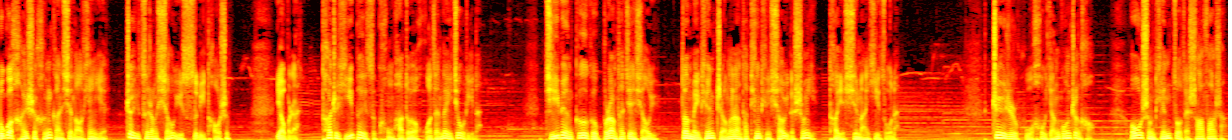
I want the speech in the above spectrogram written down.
不过还是很感谢老天爷这一次让小雨死里逃生，要不然他这一辈子恐怕都要活在内疚里了。即便哥哥不让他见小雨，但每天只要能让他听听小雨的声音，他也心满意足了。这日午后，阳光正好。欧胜天坐在沙发上，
